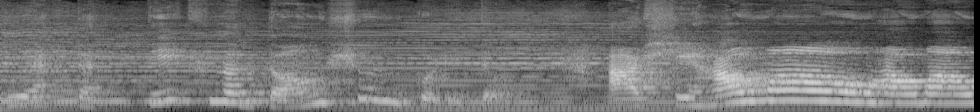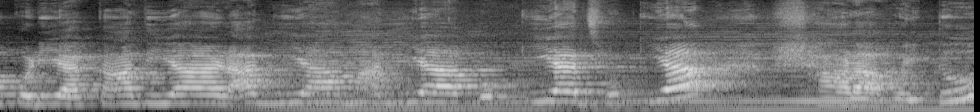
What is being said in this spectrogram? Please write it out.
দু একটা তীক্ষ্ণ দংশন করিত। আর সে হাউমাও হাউমাও করিয়া কাঁদিয়া, রাগিয়া, মাগিয়া, বকিয়া, ঝকিয়া সারা হইত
